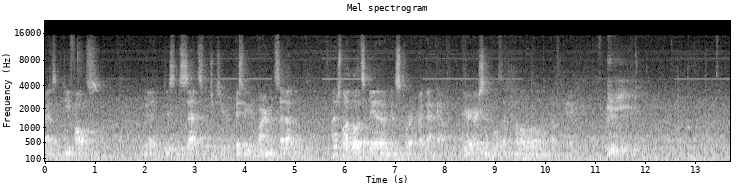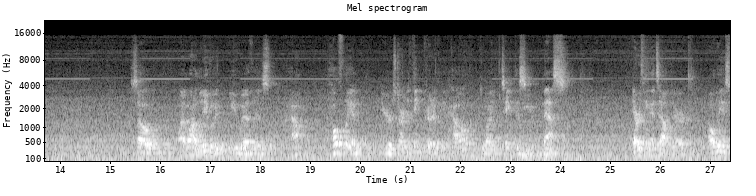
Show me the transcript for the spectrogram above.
I have some defaults. I'm going to do some sets, which is your basically your environment setup. I just want to load some data and I'm going to store it right back out. Very, very simple. It's like the hello world of pig. So what I want to leave with you with is how, hopefully you're starting to think critically, how do I take this mess, everything that's out there, all these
